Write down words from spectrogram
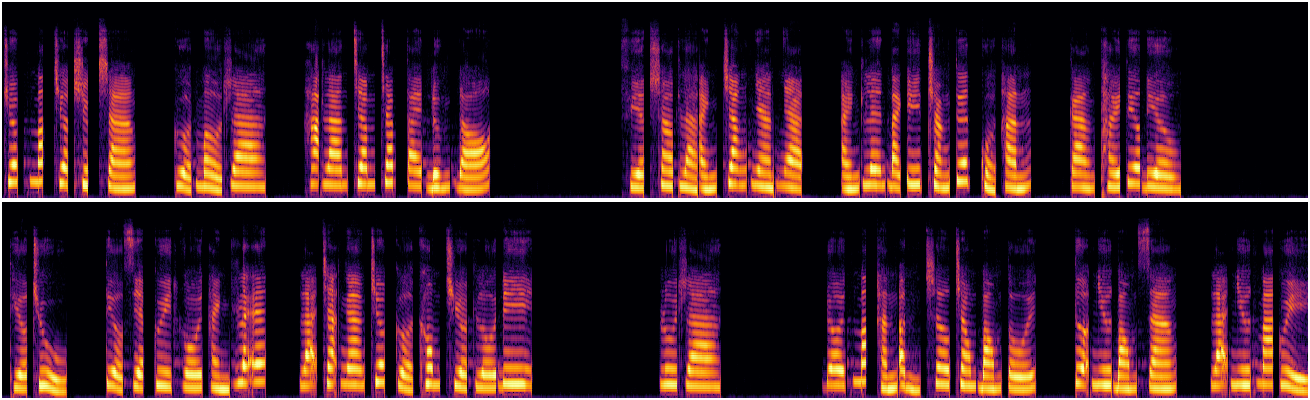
Trước mắt chợt trực sáng, cửa mở ra, Hạ Lan chăm chắp tay đứng đó, Phía sau là ánh trăng nhàn nhạt, nhạt, ánh lên bạch y trắng tuyết của hắn, càng thấy tiêu điều. Thiếu chủ, tiểu diệp quỳ gối hành lễ, lại chặn ngang trước cửa không trượt lối đi. Lui ra. Đôi mắt hắn ẩn sâu trong bóng tối, tựa như bóng dáng, lại như ma quỷ,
